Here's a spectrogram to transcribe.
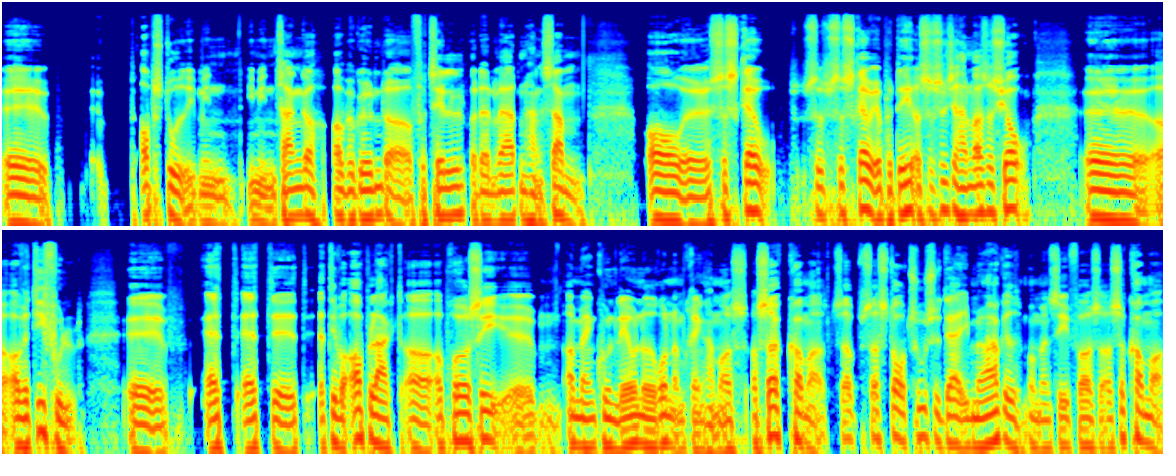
øh, opstod i, min, i mine tanker og begyndte at fortælle, hvordan verden hang sammen. Og øh, så, skrev, så, så skrev jeg på det, og så synes jeg, han var så sjov øh, og, og værdifuld, øh, at, at, øh, at det var oplagt at, at prøve at se, øh, om man kunne lave noget rundt omkring ham også. Og så kommer, så, så står Tusse der i mørket, må man se for sig, og så kommer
